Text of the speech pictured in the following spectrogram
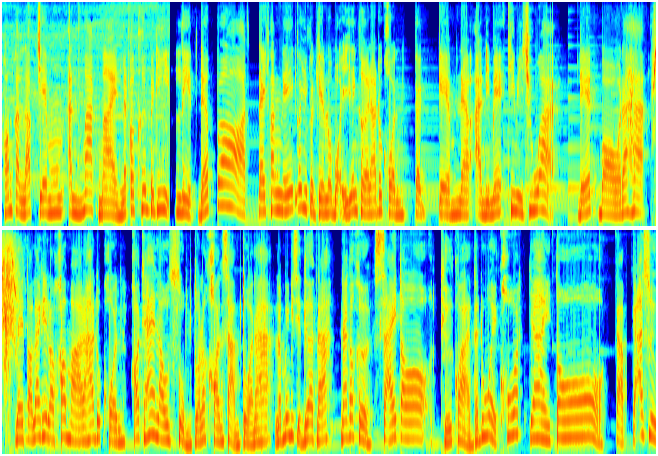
พร้อมกันรับเจมอันมากมาย แล้วก็ขึ้นไปที่ Lead the Board ในครั้งนี้ก็อยู่กับเกมโรบอทอีกเช่นเคยนะทุกคน กับเกมแนวอนิเมะที่มีชื่อว่า Dead Ball นะฮะ ในตอนแรกที่เราเข้ามานะฮะทุกคนเขาจะให้เราสุ่มตัวละคร 3 ตัวนะฮะแล้วไม่มีสิทธิ์เลือกนะ นั่นก็คือไซโตถือกวานซะด้วยโคตรใหญ่โต กับกาสึ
